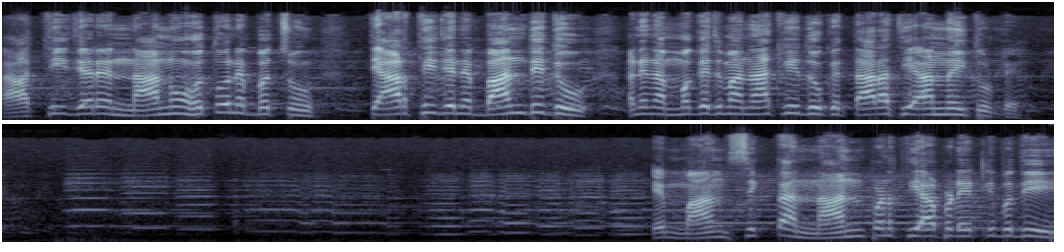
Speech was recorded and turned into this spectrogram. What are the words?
હાથી જ્યારે નાનું હતું ને બચ્ચું, ત્યારથી જ એને બાંધી દીધું અને એના મગજમાં નાખી દીધું કે તારાથી આ નહીં તૂટે. એ માનસિકતા નાનપણથી આપણે એટલી બધી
